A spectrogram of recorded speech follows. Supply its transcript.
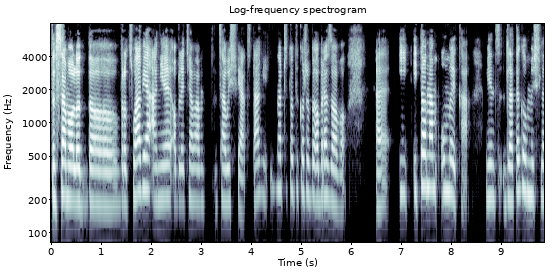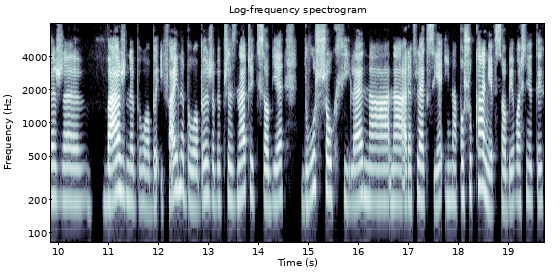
w samolot do Wrocławia, a nie obleciałam cały świat, tak? Znaczy to tylko, żeby obrazowo. E, I, I to nam umyka. Więc dlatego myślę, że ważne byłoby i fajne byłoby, żeby przeznaczyć sobie dłuższą chwilę na, na refleksję i na poszukanie w sobie właśnie tych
